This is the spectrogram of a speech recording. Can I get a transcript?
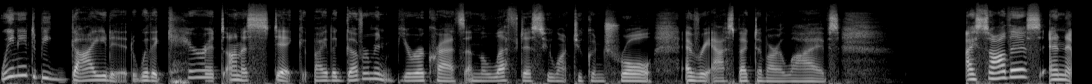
We need to be guided with a carrot on a stick by the government bureaucrats and the leftists who want to control every aspect of our lives. I saw this and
